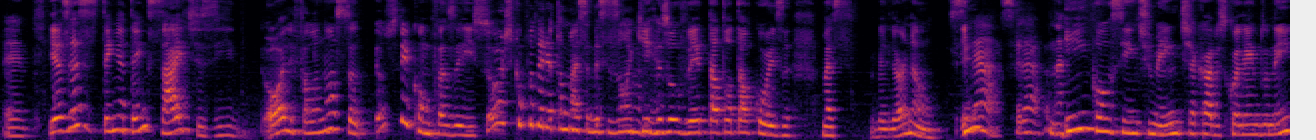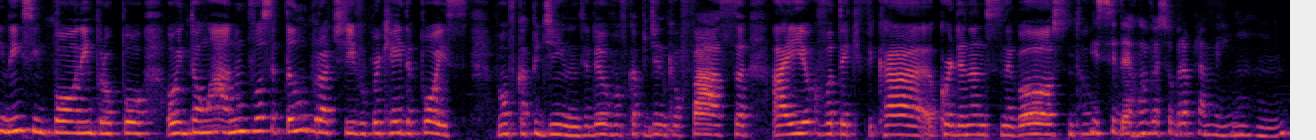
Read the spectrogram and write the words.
É. E às vezes tem até insights e olha e fala, nossa, eu sei como fazer isso, eu acho que eu poderia tomar essa decisão aqui e uhum. resolver tal, tal, tal coisa. Mas Melhor não. Será? In Será? Inconscientemente acaba escolhendo nem, nem se impor, nem propor. Ou então, ah, não vou ser tão proativo, porque aí depois vão ficar pedindo, entendeu? Vão ficar pedindo que eu faça. Aí eu que vou ter que ficar coordenando esse negócio. Então... E se der ruim, vai sobrar pra mim. Uhum.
